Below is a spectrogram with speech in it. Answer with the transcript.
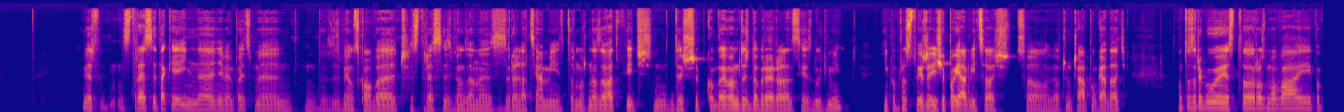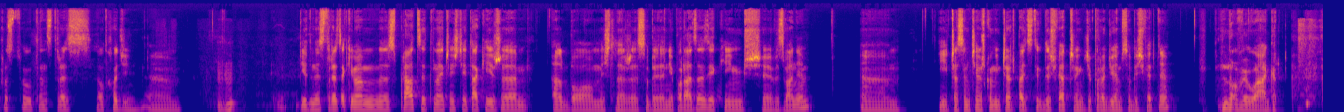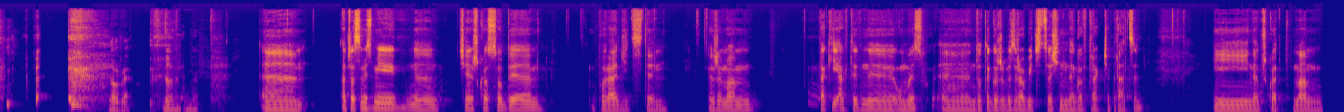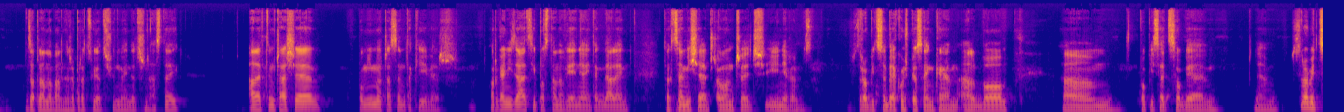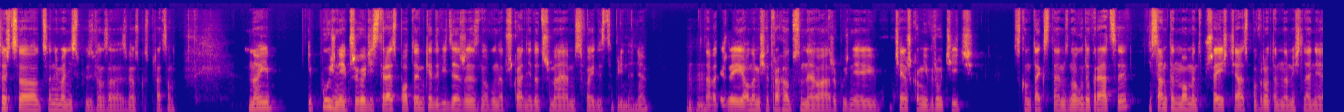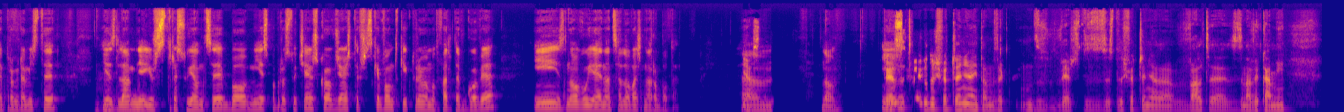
wiesz, stresy takie inne, nie wiem, powiedzmy związkowe, czy stresy związane z relacjami, to można załatwić dość szybko, bo ja mam dość dobre relacje z ludźmi i po prostu jeżeli się pojawi coś, co, o czym trzeba pogadać, no to z reguły jest to rozmowa i po prostu ten stres odchodzi. Mhm. Jedyny stres, jaki mam z pracy, to najczęściej taki, że albo myślę, że sobie nie poradzę z jakimś wyzwaniem i czasem ciężko mi czerpać z tych doświadczeń, gdzie poradziłem sobie świetnie. Nowy łagr. Dobre. Dobre. No. A czasem jest mi ciężko sobie poradzić z tym, że mam taki aktywny umysł do tego, żeby zrobić coś innego w trakcie pracy. I na przykład mam zaplanowane, że pracuję od 7 do 13, ale w tym czasie, pomimo czasem takiej, wiesz, organizacji, postanowienia i tak dalej, to chce mi się przełączyć i nie wiem, zrobić sobie jakąś piosenkę albo um, popisać sobie, wiem, zrobić coś, co, co nie ma nic związane, w związku z pracą. No i, i później przychodzi stres po tym, kiedy widzę, że znowu na przykład nie dotrzymałem swojej dyscypliny, nie? Mhm. Nawet jeżeli ona mi się trochę obsunęła, że później ciężko mi wrócić z kontekstem znowu do pracy i sam ten moment przejścia z powrotem na myślenie programisty. Jest dla mnie już stresujący, bo mi jest po prostu ciężko wziąć te wszystkie wątki, które mam otwarte w głowie i znowu je nacelować na robotę. Jasne. Um, no. I... Ja z twojego doświadczenia i tam, z, wiesz, z doświadczenia w walce z nawykami,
